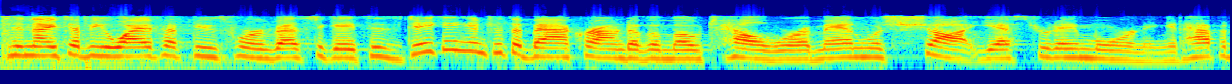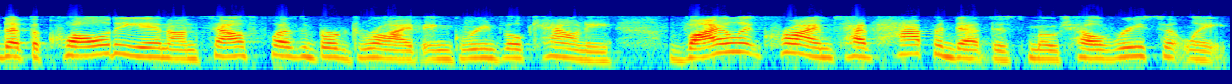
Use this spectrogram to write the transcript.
Tonight, WYFF News 4 Investigates is digging into the background of a motel where a man was shot yesterday morning. It happened at the Quality Inn on South Pleasantburg Drive in Greenville County. Violent crimes have happened at this motel recently.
